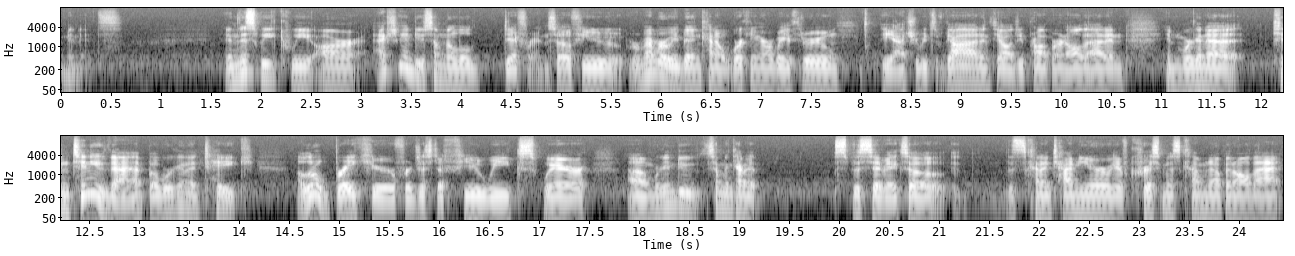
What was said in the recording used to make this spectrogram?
minutes. And this week we are actually going to do something a little different. So if you remember, we've been kind of working our way through the attributes of God and theology proper and all that, and and we're gonna continue that, but we're gonna take a little break here for just a few weeks where um, we're gonna do something kind of specific. So this kind of time of year we have Christmas coming up and all that,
